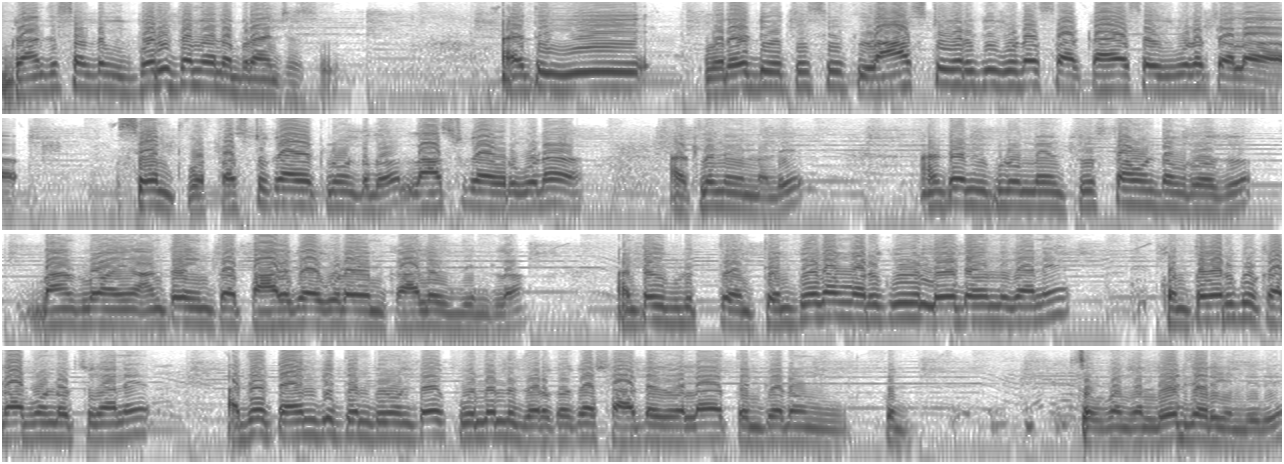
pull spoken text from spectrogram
బ్రాంచెస్ అంటే విపరీతమైన బ్రాంచెస్ అయితే ఈ వెరైటీ వచ్చేసి లాస్ట్ వరకు కూడా సా- కాయ సైజ్ కూడా చాలా సేమ్ ఫస్ట్ కాయ ఎట్లా ఉంటుందో లాస్ట్ కాయ వరకు కూడా అట్లనే ఉన్నది. అంటే ఇప్పుడు మేము చూస్తూ ఉంటాం రోజు దాంట్లో అంటే ఇంత తాలకాయ కూడా ఏం కాలేదు దీంట్లో. అంటే ఇప్పుడు తె- తెంపేయడం వరకు లేట్ అయింది కానీ కొంతవరకు ఖరాబ్ ఉండొచ్చు కానీ అదే టైంకి తెంపి ఉంటే కూలీలు దొరకక షార్టేజ్ వల్ల తెంపేయడం కొంచెం లేట్ జరిగింది ఇది.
